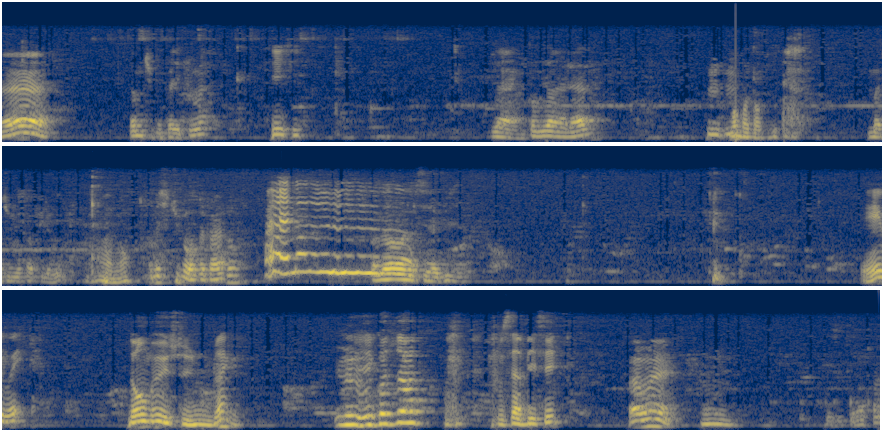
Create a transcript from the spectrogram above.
Ah Comme tu peux pas aller plus loin. Si, si. Là, tombe dans la lave. Bon, bah tant pis. Bah, tu monteras plus là-haut. Ah non. Ah, mais si tu peux rentrer par là-bas. Ah non, non, non, non, Ah non, là, c'est la bise. Eh ouais. Non, mais c'est une blague. Mais c'est quoi ça? Faut s'abaisser. Ah ouais Hmm. Mais c'était la fin.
